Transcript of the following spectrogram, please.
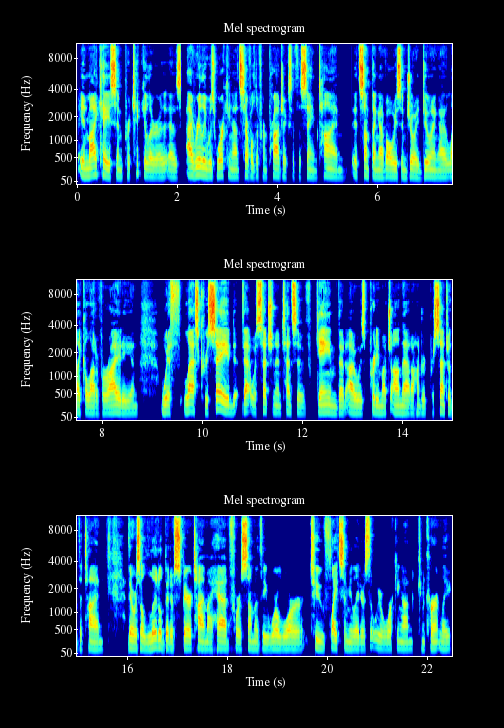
in my case, in particular, as I really was working on several different projects at the same time, it's something I've always enjoyed doing. I like a lot of variety. And with Last Crusade, that was such an intensive game that I was pretty much on that 100% of the time. There was a little bit of spare time I had for some of the World War II flight simulators that we were working on concurrently.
